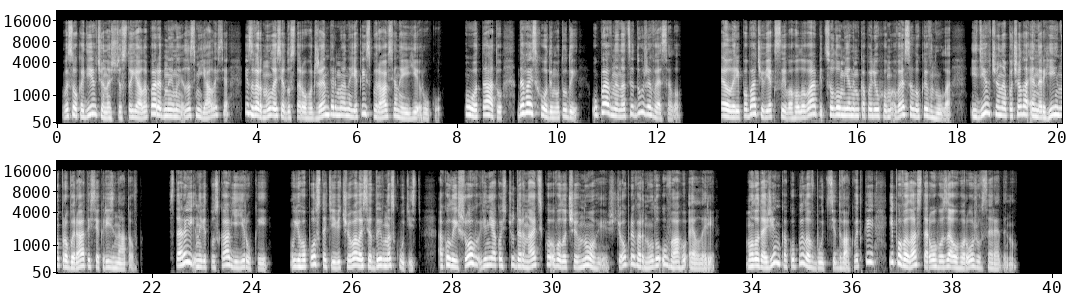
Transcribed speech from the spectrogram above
Висока дівчина, що стояла перед ними, засміялася і звернулася до старого джентльмена, який спирався на її руку. О, тату, давай сходимо туди. Упевнена, це дуже весело. Еллері побачив, як сива голова під солом'яним капелюхом весело кивнула, і дівчина почала енергійно пробиратися крізь натовп. Старий не відпускав її руки. У його постаті відчувалася дивна скутість, а коли йшов, він якось чудернацько волочив ноги, що привернуло увагу Еллері. Молода жінка купила в будці два квитки і повела старого за огорожу всередину.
